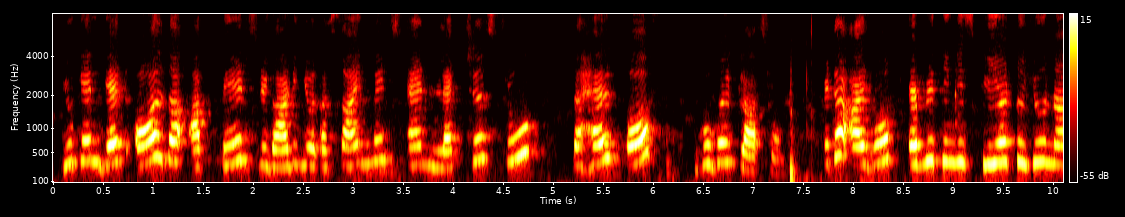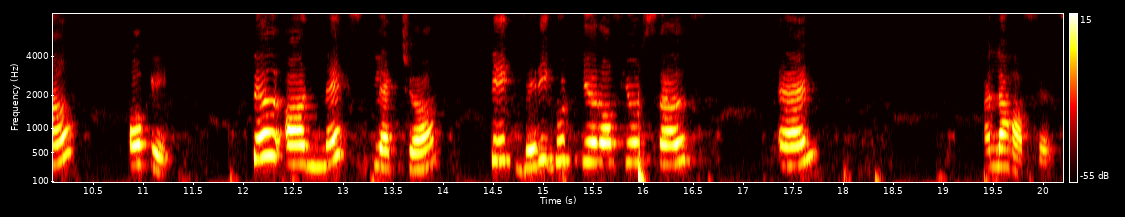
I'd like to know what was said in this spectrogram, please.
You can get all the updates regarding your assignments and lectures through the help of Google Classroom. Beta, I hope everything is clear to you now. Okay. Till our next lecture, take very good care of yourself and Allah Hafiz.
